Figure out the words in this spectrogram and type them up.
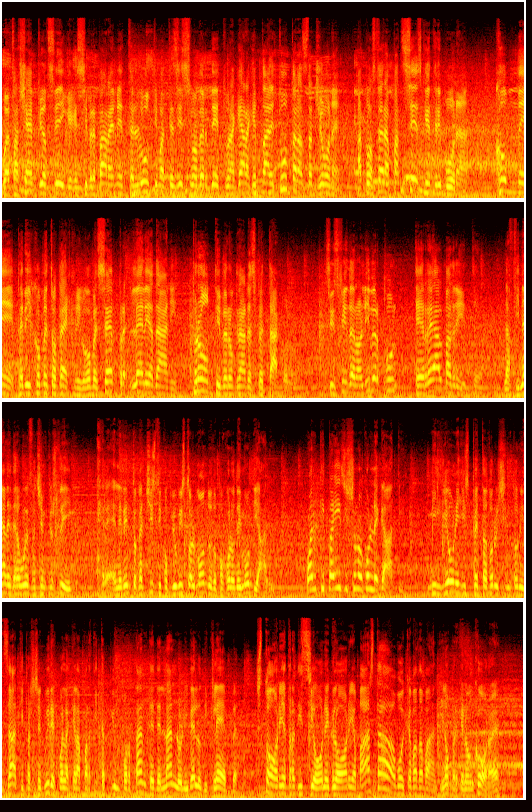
UEFA Champions League che si prepara a emettere l'ultimo attesissimo verdetto, una gara che vale tutta la stagione, atmosfera pazzesca in tribuna. Con me per il commento tecnico, come sempre, Lelia Dani, pronti per un grande spettacolo. Si sfidano Liverpool e Real Madrid. La finale della UEFA Champions League è l'evento calcistico più visto al mondo dopo quello dei mondiali. Quanti paesi sono collegati? Milioni di spettatori sintonizzati per seguire quella che è la partita più importante dell'anno a livello di club. Storia, tradizione, gloria, basta o vuoi che vada avanti? No, perché non ancora, eh?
